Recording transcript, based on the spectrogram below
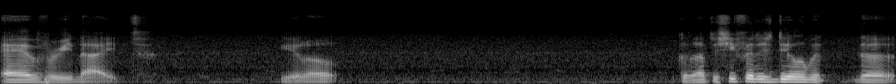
every night. You know, because after she finished dealing with the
